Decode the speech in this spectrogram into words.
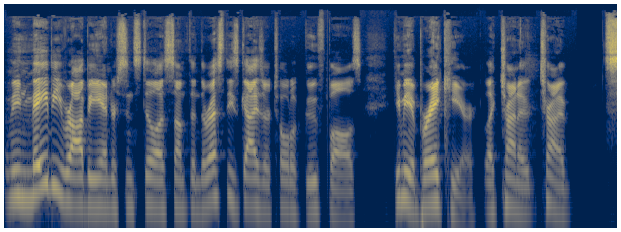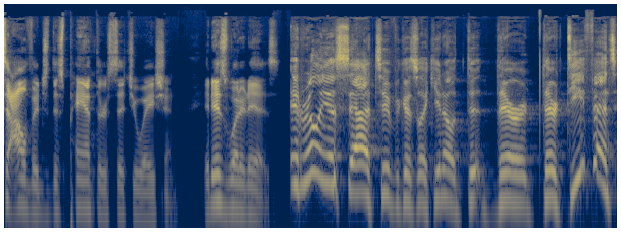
I mean maybe robbie anderson still has something. The rest of these guys are total goofballs. Give me a break here like trying to trying to salvage this Panther situation it is what it is. It really is sad too because like you know th- their their defense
